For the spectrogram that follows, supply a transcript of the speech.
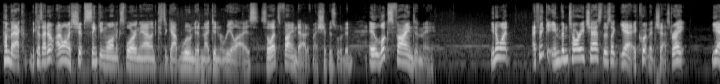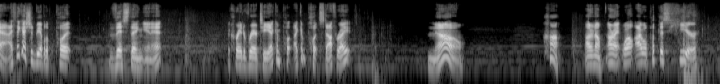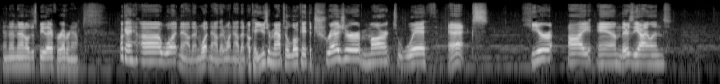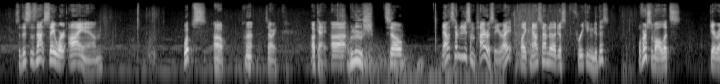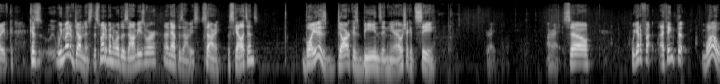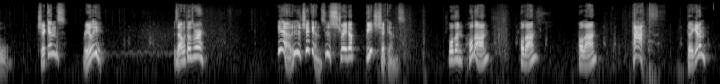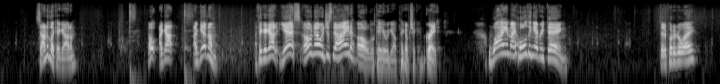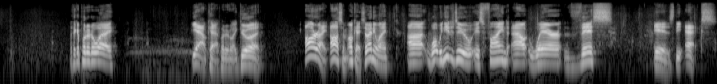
I'm back because I don't I don't want my ship sinking while I'm exploring the island because it got wounded and I didn't realize. So let's find out if my ship is wounded. It looks fine to me. You know what? I think inventory chest. There's like yeah, equipment chest, right? Yeah, I think I should be able to put this thing in it. A crate of rare tea. I can put I can put stuff, right? No. Huh. I don't know. All right. Well, I will put this here and then that'll just be there forever now. Okay, uh, what now then? What now then? What now then? Okay, use your map to locate the treasure marked with X. Here I am. There's the island. So this does not say where I am. Whoops. Oh. Sorry. Okay, uh, bloosh. So, now it's time to do some piracy, right? Like, now it's time to just freaking do this. Well, first of all, let's get ready. Because we might have done this. This might have been where the zombies were. Oh, not the zombies. Sorry. The skeletons. Boy, it is dark as beans in here. I wish I could see. Great. All right. So, we got to find... I think the... Whoa. Chickens? Really? Is that what those were? Yeah, these are chickens. These are straight up beach chickens. Well then, hold on. Hold on. Hold on. Ha! Did I get him? Sounded like I got him. Oh, I got, I'm getting him. I think I got it. Yes. Oh no, it just died. Oh, okay, here we go. Pick up chicken. Great. Why am I holding everything? Did I put it away? I think I put it away. Yeah, okay, I put it away. Good. All right, awesome. Okay, so anyway, uh, what we need to do is find out where this is, the X.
